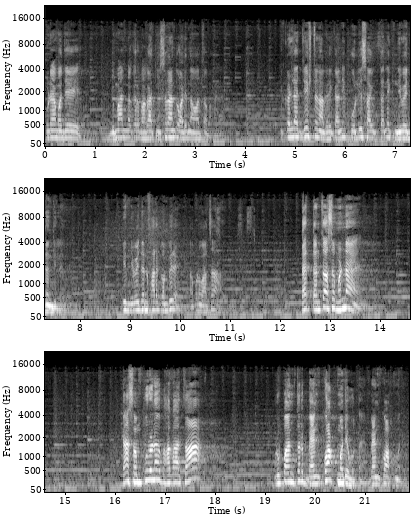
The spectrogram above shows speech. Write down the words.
पुण्यामध्ये विमाननगर भागात विश्रांतवाडी नावाचा भाग आहे. तिकडल्या ज्येष्ठ नागरिकांनी पोलीस आयुक्तांना एक निवेदन दिलेलं आहे. हे निवेदन फार गंभीर आहे. आपण वाचा. त्यात त्यांचं असं म्हणणं आहे. त्या संपूर्ण भागाचा रूपांतर बँकॉकमध्ये होत आहे बँकॉकमध्ये.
